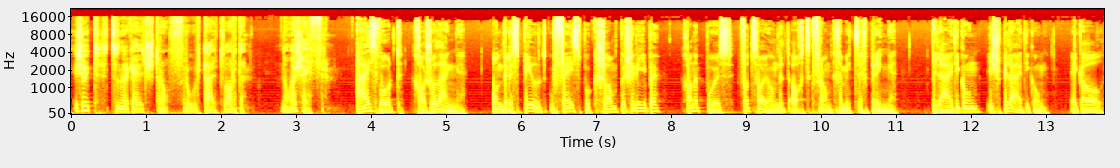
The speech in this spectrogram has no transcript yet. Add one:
ist heute zu einer Geldstrafe verurteilt worden. Ein Schäfer. Ein Wort kann schon länger. Unter ein Bild auf Facebook Schlampe schreiben, kann ein Bus von 280 Franken mit sich bringen. Beleidigung ist Beleidigung. Egal,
